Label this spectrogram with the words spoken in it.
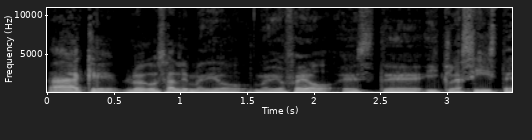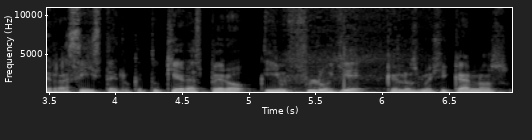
ah, que luego sale medio, medio feo, este, y clasista y racista y lo que tú quieras, pero influye que los mexicanos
